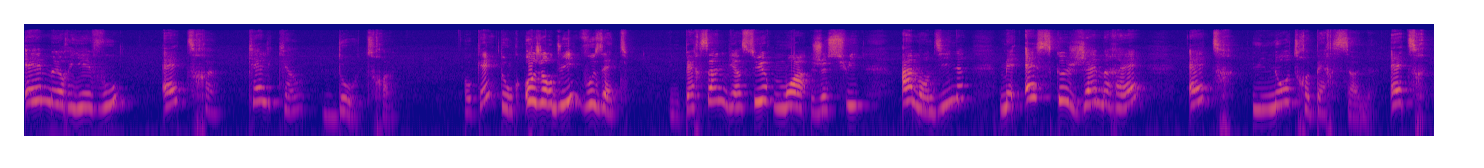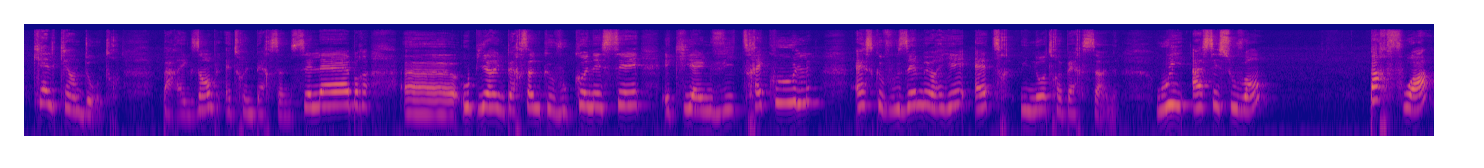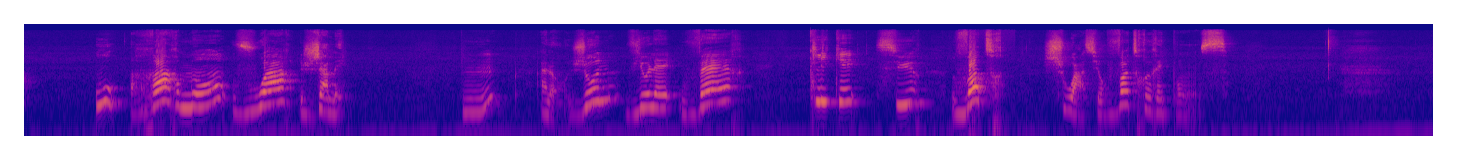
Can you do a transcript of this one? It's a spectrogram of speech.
Aimeriez-vous être quelqu'un d'autre? Ok? Donc aujourd'hui, vous êtes une personne, bien sûr. Moi, je suis Amandine. Mais est-ce que j'aimerais être une autre personne? Être quelqu'un d'autre? Par exemple, être une personne célèbre euh, ou bien une personne que vous connaissez et qui a une vie très cool. Est-ce que vous aimeriez être une autre personne? Oui, assez souvent, parfois ou rarement, voire jamais. Hmm? Alors, jaune, violet ou vert, cliquez sur votre choix, sur votre réponse.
